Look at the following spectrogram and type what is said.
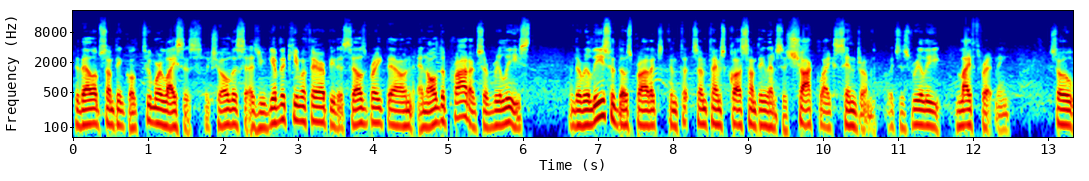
develop something called tumor lysis, which all this, as you give the chemotherapy, the cells break down and all the products are released and the release of those products can t- sometimes cause something that is a shock like syndrome, which is really life threatening. So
